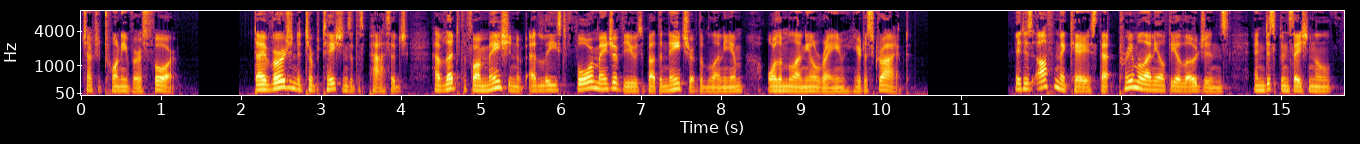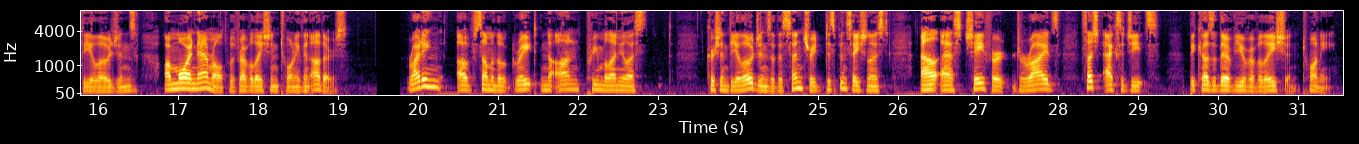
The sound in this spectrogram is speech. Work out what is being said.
Chapter 20, verse 4. Divergent interpretations of this passage have led to the formation of at least four major views about the nature of the millennium or the millennial reign here described. It is often the case that premillennial theologians and dispensational theologians are more enamored with Revelation 20 than others. Writing of some of the great non premillennialist Christian theologians of the century, dispensationalist L. S. Chafer derides such exegetes because of their view of Revelation 20.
